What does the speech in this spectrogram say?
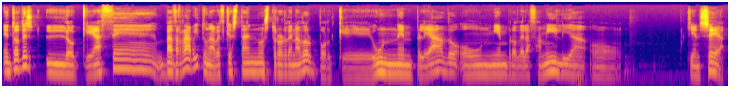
Entonces, lo que hace Bad Rabbit una vez que está en nuestro ordenador porque un empleado o un miembro de la familia o quien sea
